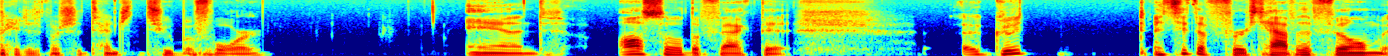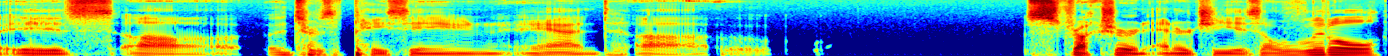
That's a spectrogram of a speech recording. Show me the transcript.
paid as much attention to before, and also the fact that a good I'd say the first half of the film is, uh, in terms of pacing and uh, structure and energy is a little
